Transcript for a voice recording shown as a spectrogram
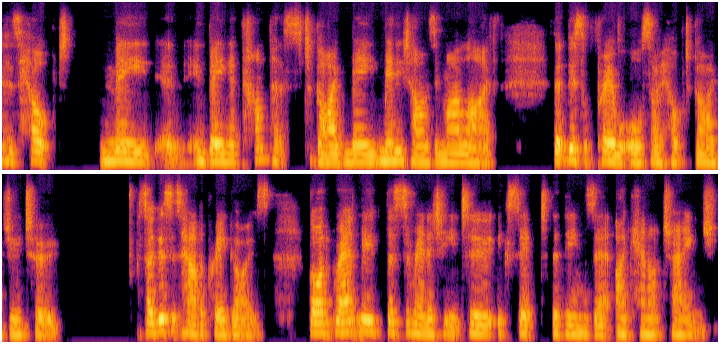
has helped me in, in being a compass to guide me many times in my life, that this prayer will also help to guide you too. So, this is how the prayer goes God, grant me the serenity to accept the things that I cannot change,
